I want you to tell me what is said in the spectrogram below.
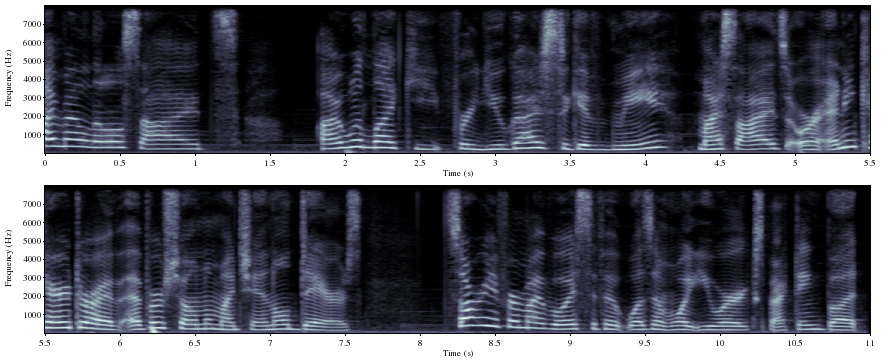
Hi, my little sides. I would like for you guys to give me, my sides, or any character I've ever shown on my channel dares. Sorry for my voice if it wasn't what you were expecting, but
